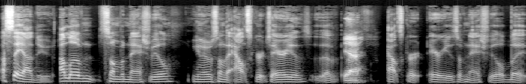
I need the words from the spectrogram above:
I say I do. I love some of Nashville. You know, some of the outskirts areas of Yeah. outskirt areas of Nashville, but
